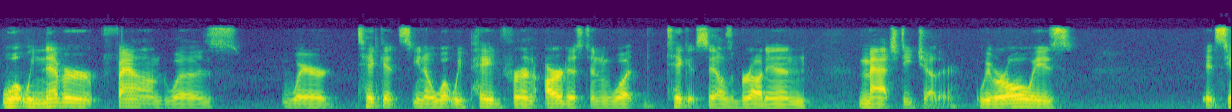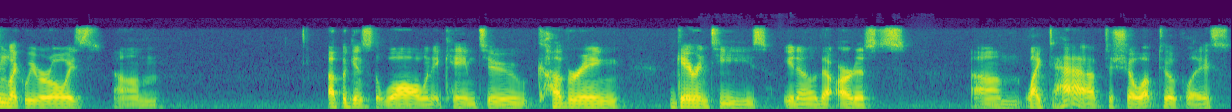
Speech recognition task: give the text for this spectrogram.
what we never found was where tickets you know what we paid for an artist and what ticket sales brought in matched each other. We were always, it seemed like we were always um, up against the wall when it came to covering guarantees, you know, the artists um, like to have to show up to a place.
